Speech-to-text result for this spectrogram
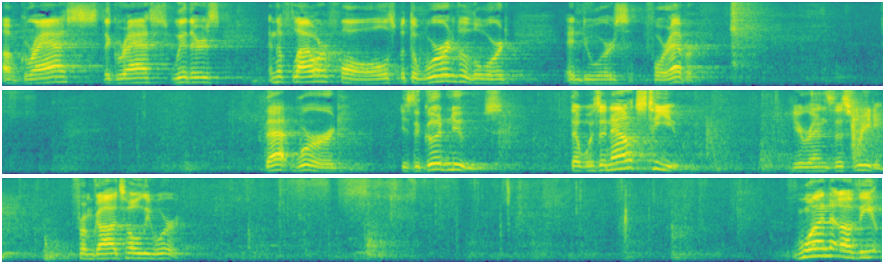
of grass. The grass withers, and the flower falls, but the word of the Lord endures forever. That word is the good news that was announced to you. Here ends this reading from God's holy word. One of the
